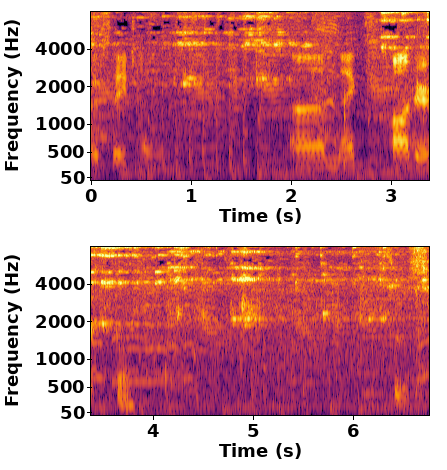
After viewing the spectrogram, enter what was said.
Osage homies. Um, next, Otter. This is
